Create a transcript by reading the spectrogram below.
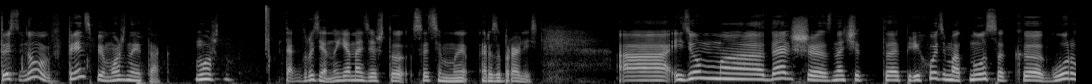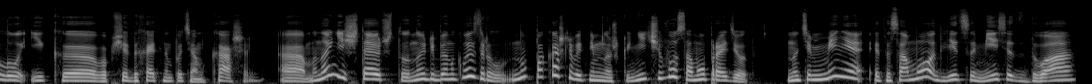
То есть, ну, в принципе, можно и так. Можно. Так, друзья, ну я надеюсь, что с этим мы разобрались. А, идем а, дальше, значит, а, переходим от носа к горлу и к а, вообще дыхательным путям. Кашель. А, многие считают, что, ну, ребенок выздоровел, ну, покашливает немножко, ничего, само пройдет. Но тем не менее, это само длится месяц-два,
